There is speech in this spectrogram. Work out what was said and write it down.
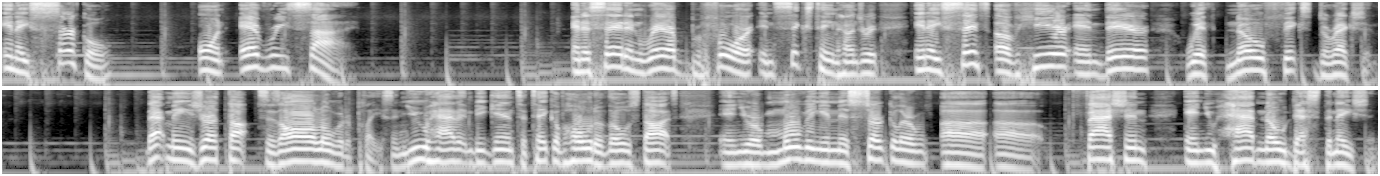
in a circle on every side and it said in rare before in 1600 in a sense of here and there with no fixed direction that means your thoughts is all over the place and you haven't begun to take a hold of those thoughts and you're moving in this circular uh, uh, fashion and you have no destination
